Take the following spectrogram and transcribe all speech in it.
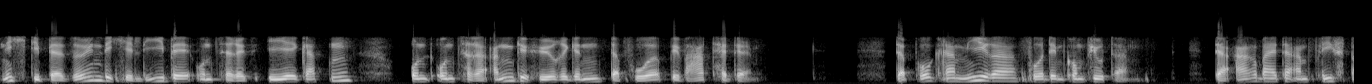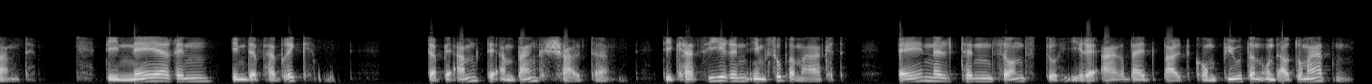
nicht die persönliche Liebe unseres Ehegatten und unserer Angehörigen davor bewahrt hätte. Der Programmierer vor dem Computer, der Arbeiter am Fließband, die Näherin in der Fabrik, der Beamte am Bankschalter, die Kassierin im Supermarkt ähnelten sonst durch ihre Arbeit bald Computern und Automaten.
